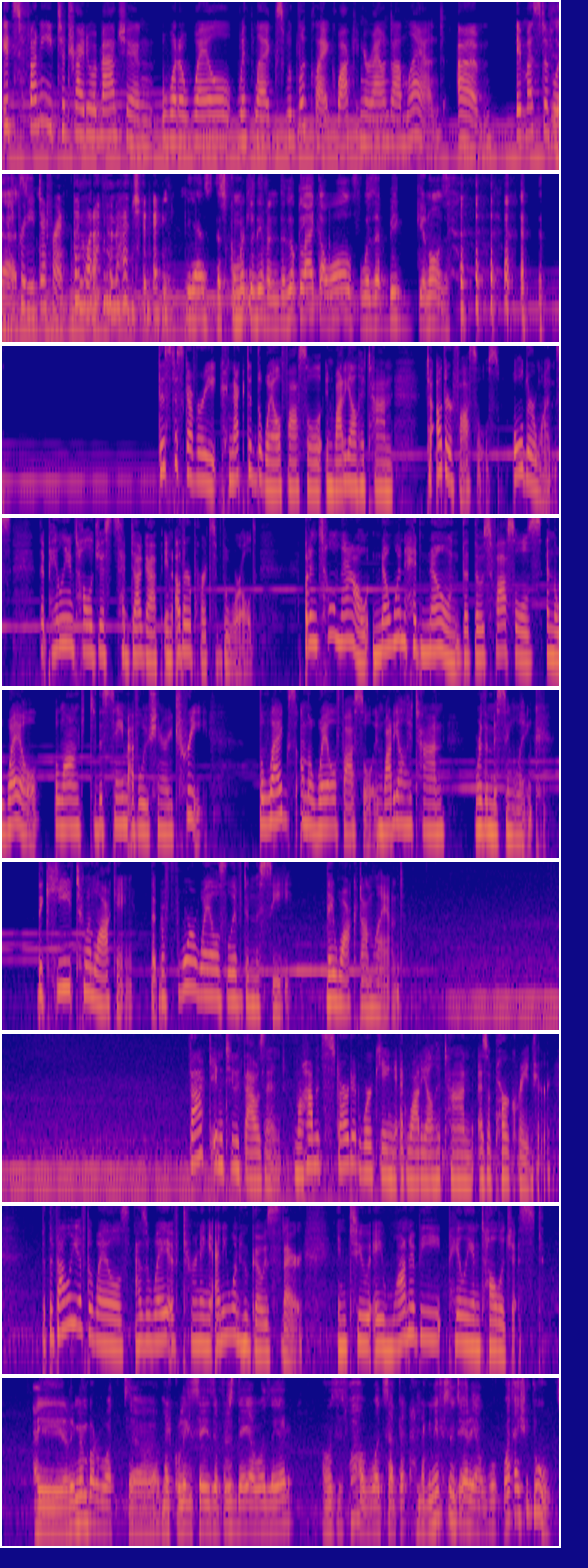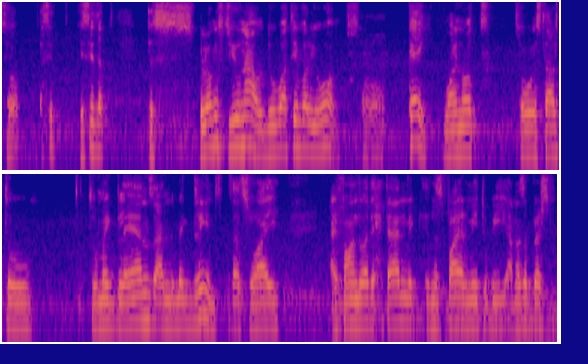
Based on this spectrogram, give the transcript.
It's funny to try to imagine what a whale with legs would look like walking around on land. Um, it must have looked yes. pretty different than what I'm imagining. Yes, it's completely different. They look like a wolf with a big nose. this discovery connected the whale fossil in Wadi al Hitan to other fossils, older ones, that paleontologists had dug up in other parts of the world. But until now, no one had known that those fossils and the whale belonged to the same evolutionary tree. The legs on the whale fossil in Wadi al Hitan were the missing link. The key to unlocking that before whales lived in the sea, they walked on land. Back in 2000, Mohammed started working at Wadi al Hitan as a park ranger. But the Valley of the Whales has a way of turning anyone who goes there into a wannabe paleontologist. I remember what uh, my colleague said the first day I was there. I was just, wow, what's a magnificent area. What I should do. So I said, he said that it belongs to you now. Do whatever you want. So, okay, why not? So we start to to make plans and make dreams. That's why I found Wadi Hitan inspired me to be another person.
